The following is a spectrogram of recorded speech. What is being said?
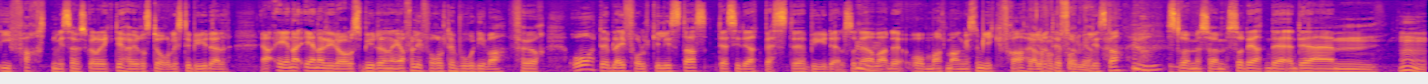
i farten, hvis jeg husker det riktig, Høyres dårligste bydel. Ja, en av, en av de dårligste bydelene, iallfall i forhold til hvor de var før. Og det ble folkelistas desidert beste bydel. Så Mm. der var det åpenbart mange som gikk fra Høyre til folkelista. Ja. Strømmesøm. Så det, at det, det er mm.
